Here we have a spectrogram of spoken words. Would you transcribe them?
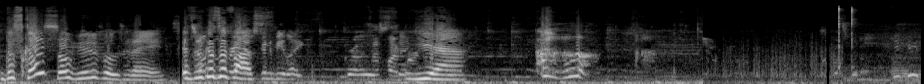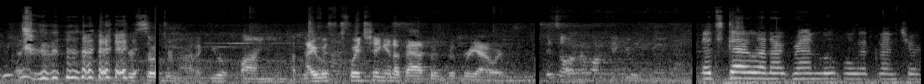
The sky is so beautiful today. It's because of us. It's gonna be like gross. Yeah. You're so dramatic. You look fine. You didn't have to I was twitching in a bathroom for three hours. It's all I don't want to take you with me. Let's go on our grand Louisville adventure.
